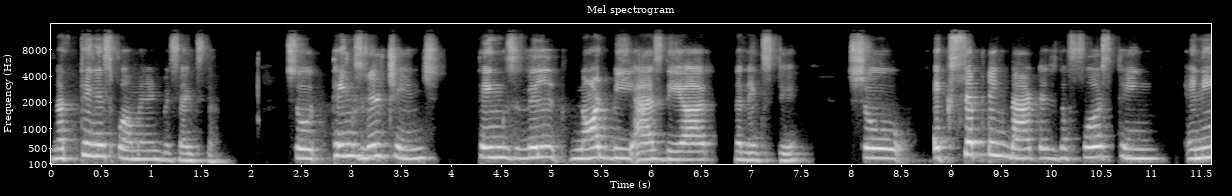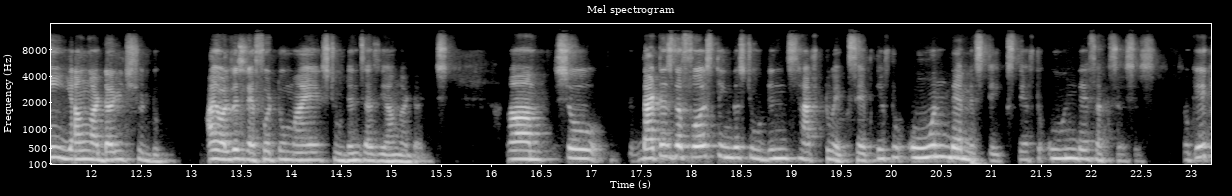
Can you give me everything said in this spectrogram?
nothing is permanent besides that. So things will change, things will not be as they are the next day. So accepting that is the first thing any young adult should do. I always refer to my students as young adults. Um, so that is the first thing the students have to accept. They have to own their mistakes. They have to own their successes. Okay.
